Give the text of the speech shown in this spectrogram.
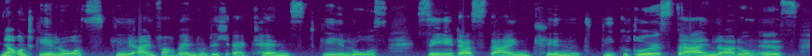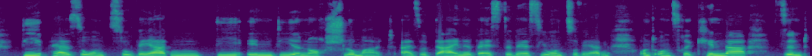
Ja, und geh los. Geh einfach, wenn du dich erkennst, geh los. Seh, dass dein Kind die größte Einladung ist, die Person zu werden, die in dir noch schlummert. Also deine beste Version zu werden. Und unsere Kinder sind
